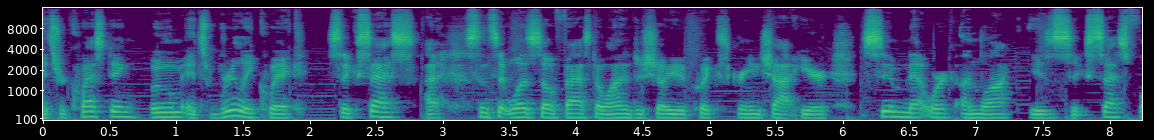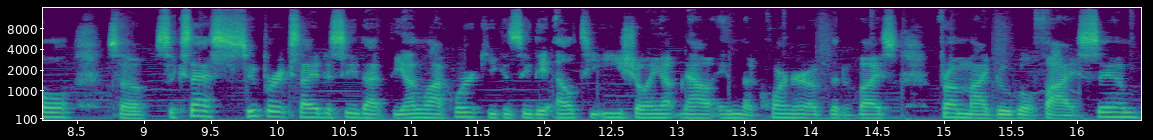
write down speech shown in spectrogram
It's requesting, boom, it's really quick. Success. I, since it was so fast, I wanted to show you a quick screenshot here. SIM network unlock is successful. So success, super excited to see that the unlock work. You can see the LTE showing up now in the corner of the device from my Google Fi SIM.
